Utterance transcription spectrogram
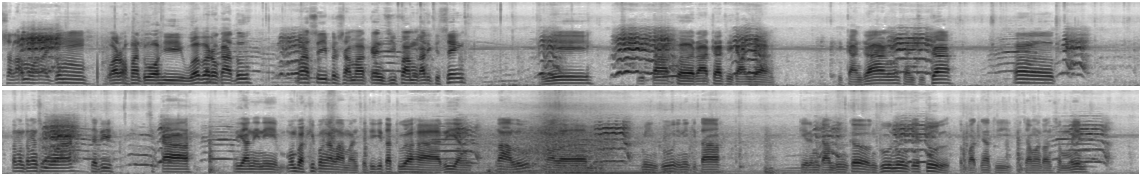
Assalamualaikum warahmatullahi wabarakatuh. Masih bersama Kenzi Farm Kali Gesing Ini kita berada di kandang. Di kandang dan juga eh, Teman-teman semua. Jadi sekalian ini membagi pengalaman. Jadi kita dua hari yang lalu Malam minggu ini kita kirim kambing ke Gunung Kidul tepatnya di Kecamatan Semin.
